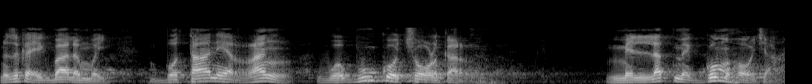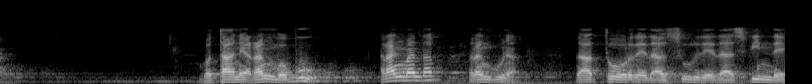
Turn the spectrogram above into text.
نو ځکه اقبال هم وای بوتان رنگ و بو کو چھوڑ کر ملت میں گم ہو جا بتان رنگ و بو رنگ مطلب رنگونه دا تور دی دا سور دی دا سپین دی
